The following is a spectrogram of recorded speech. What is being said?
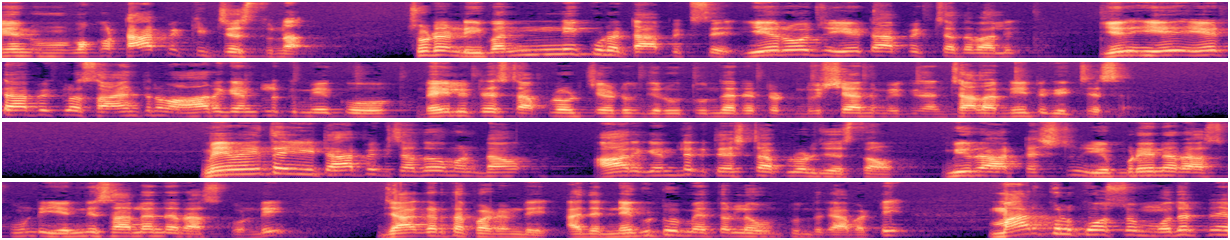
నేను ఒక టాపిక్ ఇచ్చేస్తున్నా. చూడండి ఇవన్నీ కూడా టాపిక్సే. ఏ రోజు ఏ టాపిక్ చదవాలి? ఏ ఏ ఏ టాపిక్లో సాయంత్రం ఆరు గంటలకు మీకు డైలీ టెస్ట్ అప్లోడ్ చేయడం జరుగుతుంది అనేటువంటి విషయాన్ని మీకు నేను చాలా నీట్గా ఇచ్చేసాను మేమైతే ఈ టాపిక్ చదవమంటాం ఆరు గంటలకు టెస్ట్ అప్లోడ్ చేస్తాం. మీరు ఆ టెస్ట్ను ఎప్పుడైనా రాసుకోండి ఎన్నిసార్లైనా రాసుకోండి. జాగ్రత్త పడండి. అది నెగిటివ్ మెథడ్లో ఉంటుంది కాబట్టి. మార్కుల కోసం మొదటనే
